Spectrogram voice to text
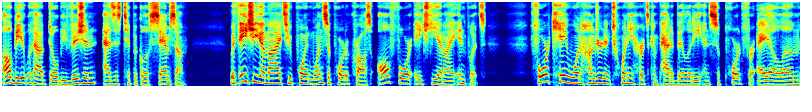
albeit without Dolby Vision, as is typical of Samsung. With HDMI 2.1 support across all four HDMI inputs, 4K 120Hz compatibility and support for ALM,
